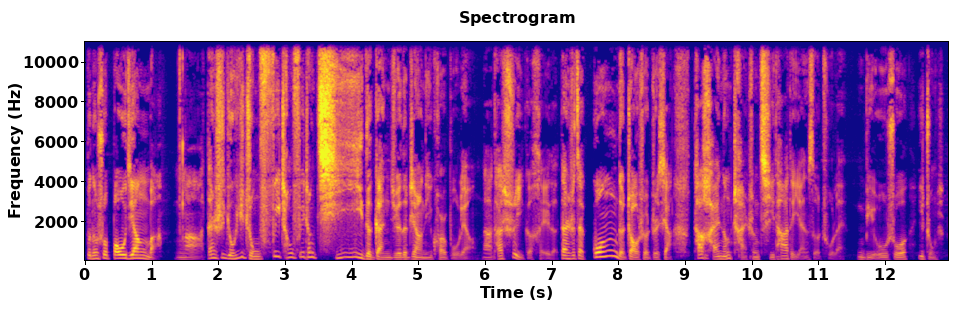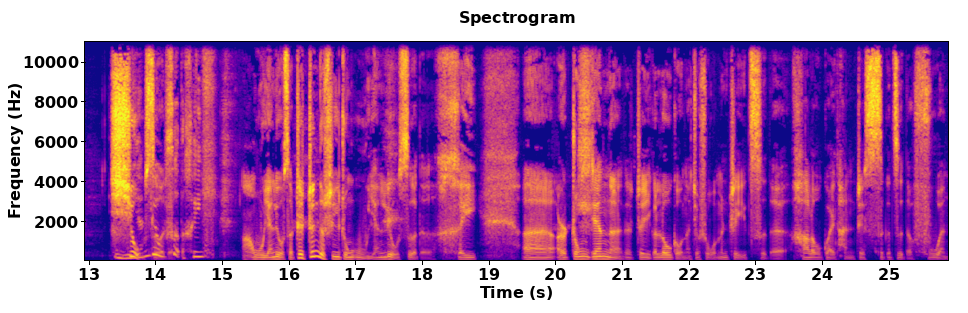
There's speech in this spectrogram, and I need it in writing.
不能说包浆吧，啊，但是有一种非常非常奇异的感觉的这样的一块布料。那它是一个黑的，但是在光的照射之下，它还能产生其他的颜色出来。你比如说一种。五颜六色的黑啊，五颜六色，这真的是一种五颜六色的黑，呃，而中间呢，这一个 logo 呢，就是我们这一次的 “Hello 怪谈”这四个字的符文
